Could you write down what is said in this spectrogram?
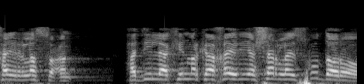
khayr la socon. Haddii laakiin markaa khayr iyo shar la ysku daro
